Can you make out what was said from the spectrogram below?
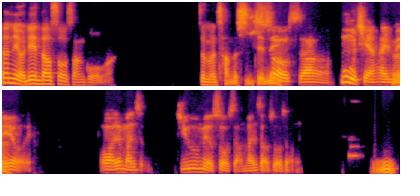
那你有练到受伤过吗？这么长的时间内，受伤啊，目前还嗯没有哎、我好像蛮少，几乎没有受伤，蛮少受伤的。嗯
